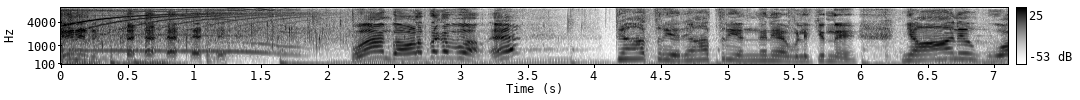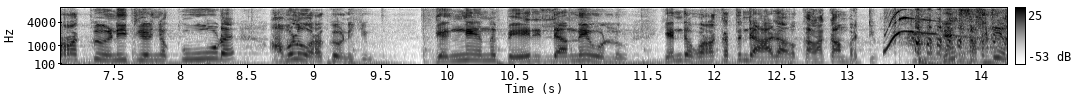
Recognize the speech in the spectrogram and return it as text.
എങ്ങനെയുണ്ട് പോവാം കോളത്തൊക്കെ പോവാം. ഏ? രാത്രി രാത്രി എങ്ങനെയാ വിളിക്കുന്നേ? ഞാൻ ഉറക്കം എണീറ്റ് കഴിഞ്ഞാൽ കൂടെ അവൾ ഉറക്കം എണീക്കും. ഗംഗ എന്ന് പേരില്ലാന്നേ ഉള്ളൂ. എന്റെ ഉറക്കത്തിന്റെ ആഴം അവ കളക്കാൻ പറ്റും. സത്യം.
